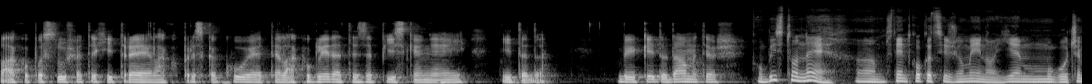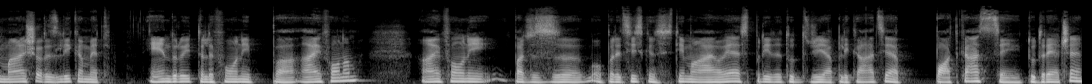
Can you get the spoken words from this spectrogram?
lahko poslušate hitreje, lahko preskakujete, lahko gledate zapiske v njej itd. Bi kaj dodal, Mateoš? V bistvu ne. Um, s tem, kot si že omenil, je mogoče manjša razlika med Android telefoni in iPhonom iPhoni, pač z operacijskim sistemom iOS, pride tudi že aplikacija, podcast se jim tudi reče,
